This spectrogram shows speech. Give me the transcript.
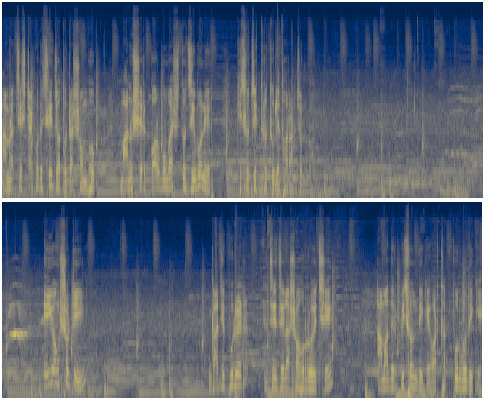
আমরা চেষ্টা করেছি যতটা সম্ভব মানুষের কর্মব্যস্ত জীবনের কিছু চিত্র তুলে ধরার জন্য। এই অংশটি গাজীপুরের যে জেলা শহর রয়েছে, আমাদের পিছন দিকে, অর্থাৎ পূর্ব দিকে,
